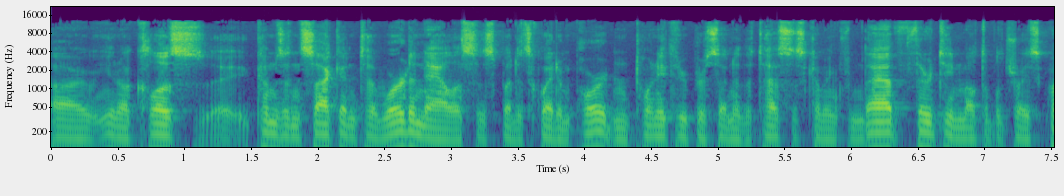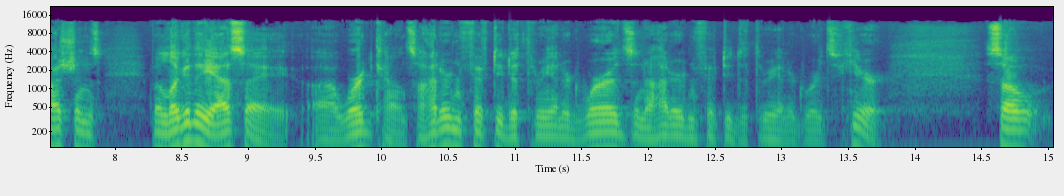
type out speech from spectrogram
uh, you know, close uh, comes in second to word analysis, but it's quite important. 23% of the test is coming from that. 13 multiple choice questions. But look at the essay uh, word counts: 150 to 300 words, and 150 to 300 words here. So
